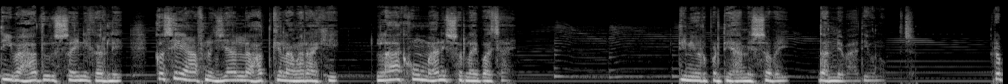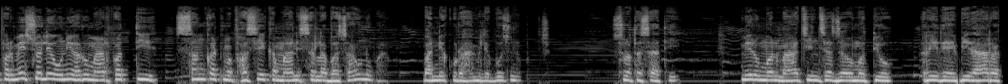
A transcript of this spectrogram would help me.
ती बहादुर सैनिकहरूले कसरी आफ्नो ज्यानलाई हत्केलामा राखी लाखौं मानिसहरूलाई बचाए। तिनीहरूप्रति हामी सबै धन्यवादी हुनुपर्छ। र परमेश्वरले उनीहरू मार्फत ती सङ्कटमा फँसिएका मानिसहरूलाई बचाउनु भयो भन्ने कुरो हामीले बुझ्नुपर्छ। श्रोता साथी मेरो मन भाँचिन्छ जब म त्यो हृदय विदारक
